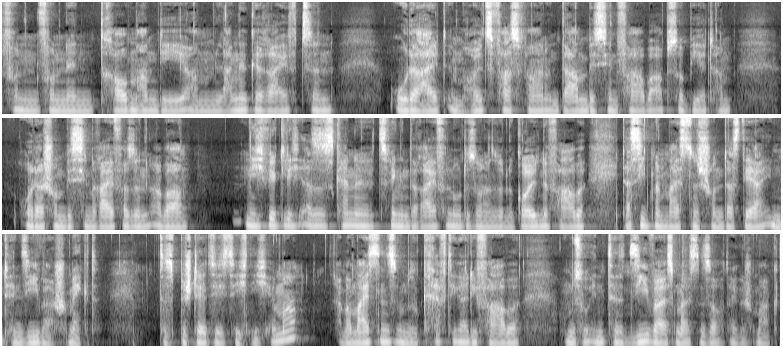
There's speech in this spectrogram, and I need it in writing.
von, von den Trauben haben, die ähm, lange gereift sind oder halt im Holzfass waren und da ein bisschen Farbe absorbiert haben oder schon ein bisschen reifer sind, aber nicht wirklich, also es ist keine zwingende Reifenote, sondern so eine goldene Farbe. Das sieht man meistens schon, dass der intensiver schmeckt. Das bestätigt sich nicht immer, aber meistens umso kräftiger die Farbe, umso intensiver ist meistens auch der Geschmack.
